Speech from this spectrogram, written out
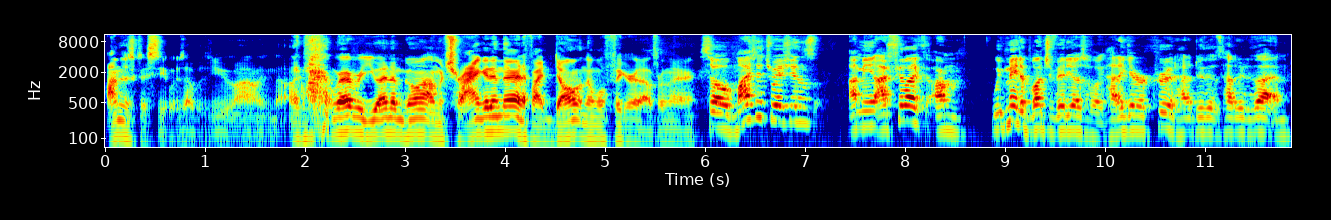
I'm just gonna see what's up with you. I don't even know. Like wherever you end up going, I'm gonna try and get in there. And if I don't, then we'll figure it out from there. So my situations, I mean, I feel like um we've made a bunch of videos of like how to get recruited, how to do this, how to do that, and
